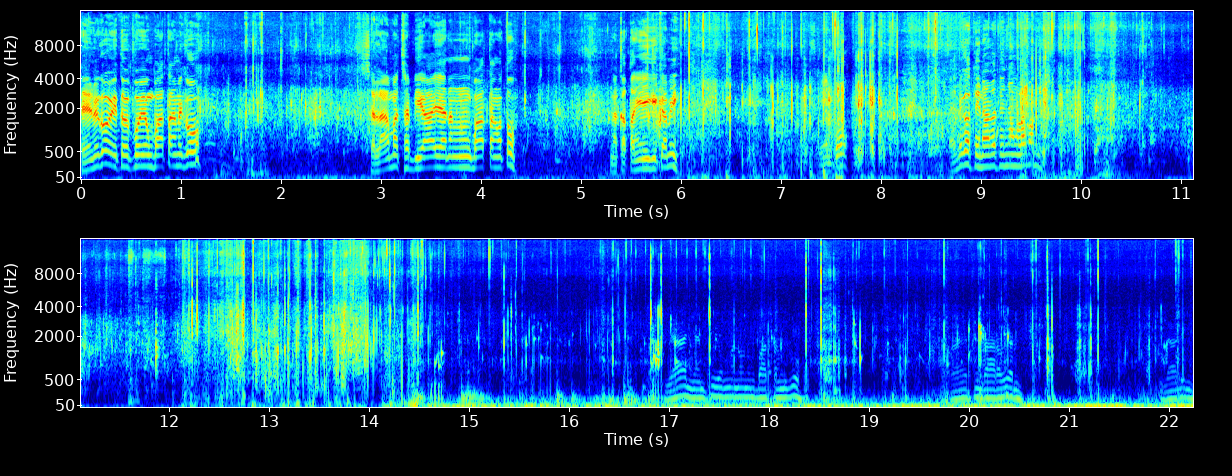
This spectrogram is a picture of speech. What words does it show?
Ayan amigo, ito po yung batang amigo. Salamat sa biyaya ng batang na to. Nakatangigi kami. Ayan po. Ayan amigo, tingnan natin yung laman. Yan, yan po yung ano ng batang amigo. Kaya pong araw yan. Ilalim.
